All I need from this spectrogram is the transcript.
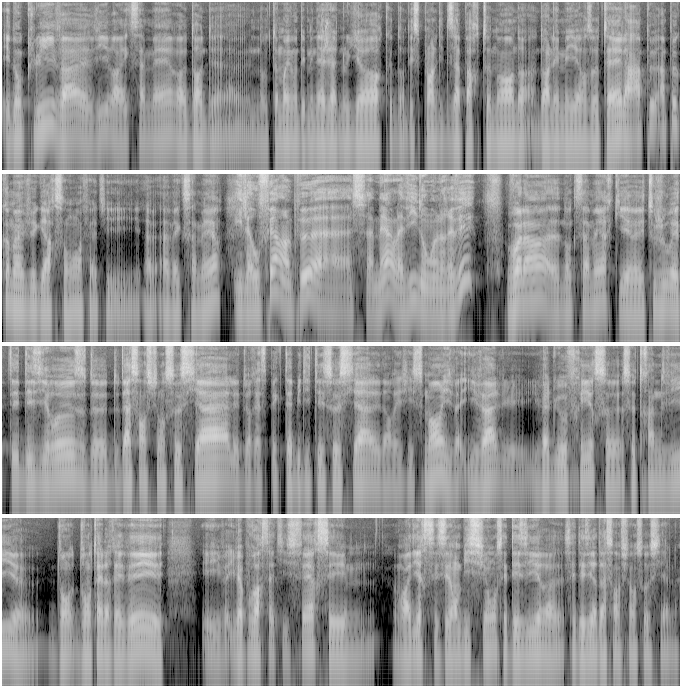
Et donc lui va vivre avec sa mère, dans des- notamment ils vont déménager à New York, dans des splendides appartements, dans, dans les meilleurs hôtels, un peu, un peu comme un vieux garçon en fait, il- avec sa mère. Il a offert un peu à sa mère la vie dont elle rêvait. Voilà, donc sa mère qui avait toujours été désireuse de- de- d'ascension et de respectabilité sociale et d'enrichissement, il va, il, va lui, il va lui offrir ce, train de vie euh, dont, elle rêvait et, il, va, pouvoir satisfaire ses, on va dire, ambitions, désirs, euh, ses désirs d'ascension sociale.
